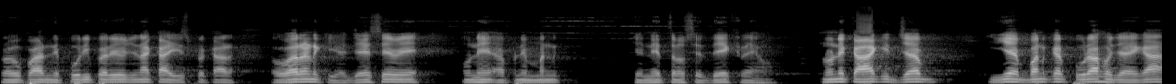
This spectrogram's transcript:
प्रभुपाद ने पूरी परियोजना का इस प्रकार वर्णन किया, जैसे वे उन्हें अपने मन के नेत्रों से देख रहे हों। उन्होंने कहा कि जब यह बनकर पूरा हो जाएगा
